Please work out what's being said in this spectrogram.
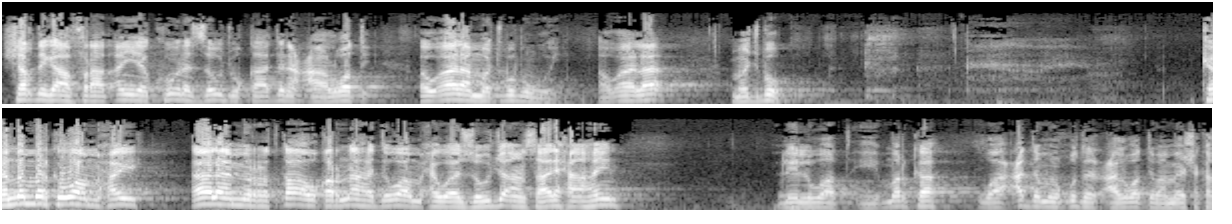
shardiga afraad an yakuuna zawju qaadiran cala alwai aw aala majbuubin wey aw aala majbuub. Kana marka waa maxay? Aala min radqa aw qarnaha de maxay? Waa zawjo aan saalixa ahayn? Lilwai marka waa cadam alqudrati cala alwai baa meesha ka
